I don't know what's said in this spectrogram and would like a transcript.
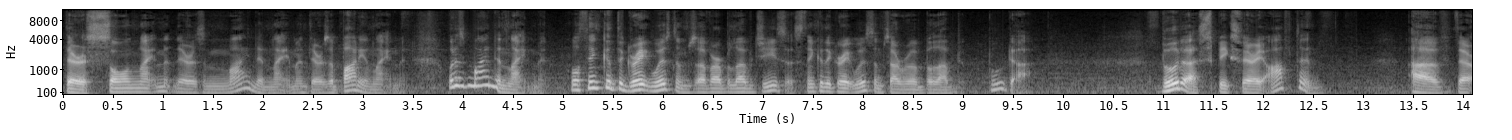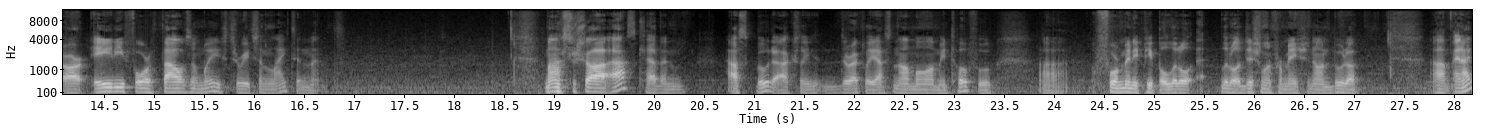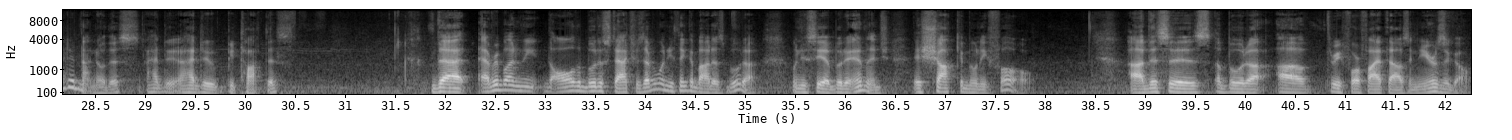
There is soul enlightenment, there is mind enlightenment, there is a body enlightenment. What is mind enlightenment? Well, think of the great wisdoms of our beloved Jesus. Think of the great wisdoms of our beloved Buddha. Buddha speaks very often of there are 84,000 ways to reach enlightenment. Master Sha asked heaven, asked Buddha actually, directly asked Namo Amitofu, uh, for many people little, little additional information on Buddha. Um, and I did not know this. I had to, I had to be taught this. That everybody, all the Buddha statues, everyone you think about as Buddha, when you see a Buddha image, is Shakyamuni Pho. Uh, this is a Buddha of three, four, five thousand years ago.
